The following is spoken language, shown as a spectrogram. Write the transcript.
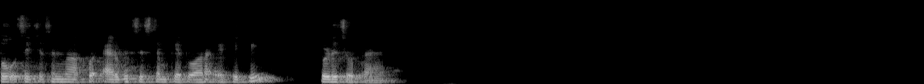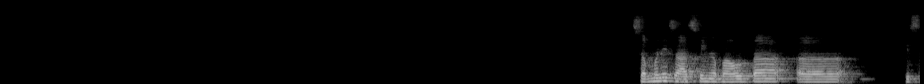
तो उस सिचुएशन में आपको एरोबिक सिस्टम के द्वारा एटीपी प्रोड्यूस होता है। Someone is asking about the uh, this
